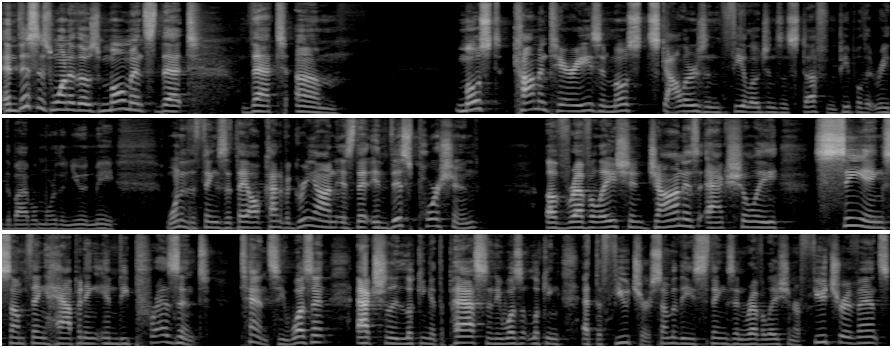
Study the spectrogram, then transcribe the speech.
And this is one of those moments that, that, um, most commentaries and most scholars and theologians and stuff and people that read the Bible more than you and me, one of the things that they all kind of agree on is that in this portion of Revelation, John is actually seeing something happening in the present tense. He wasn't actually looking at the past and he wasn't looking at the future. Some of these things in Revelation are future events,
